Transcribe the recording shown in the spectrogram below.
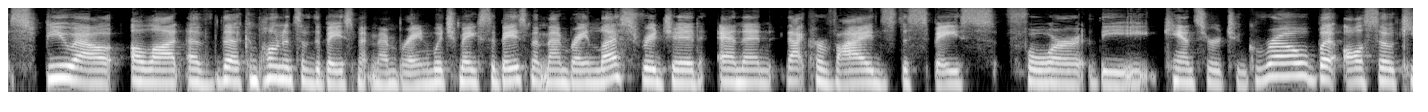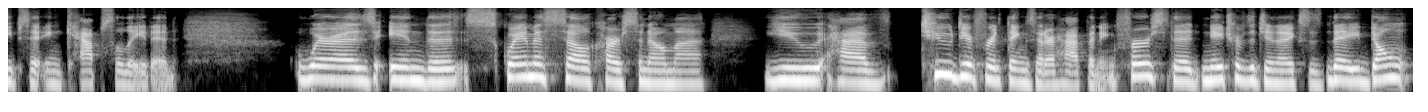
spew out a lot of the components of the basement membrane, which makes the basement membrane less rigid. And then that provides the space for the cancer to grow, but also keeps it encapsulated. Whereas in the squamous cell carcinoma, you have two different things that are happening. First, the nature of the genetics is they don't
